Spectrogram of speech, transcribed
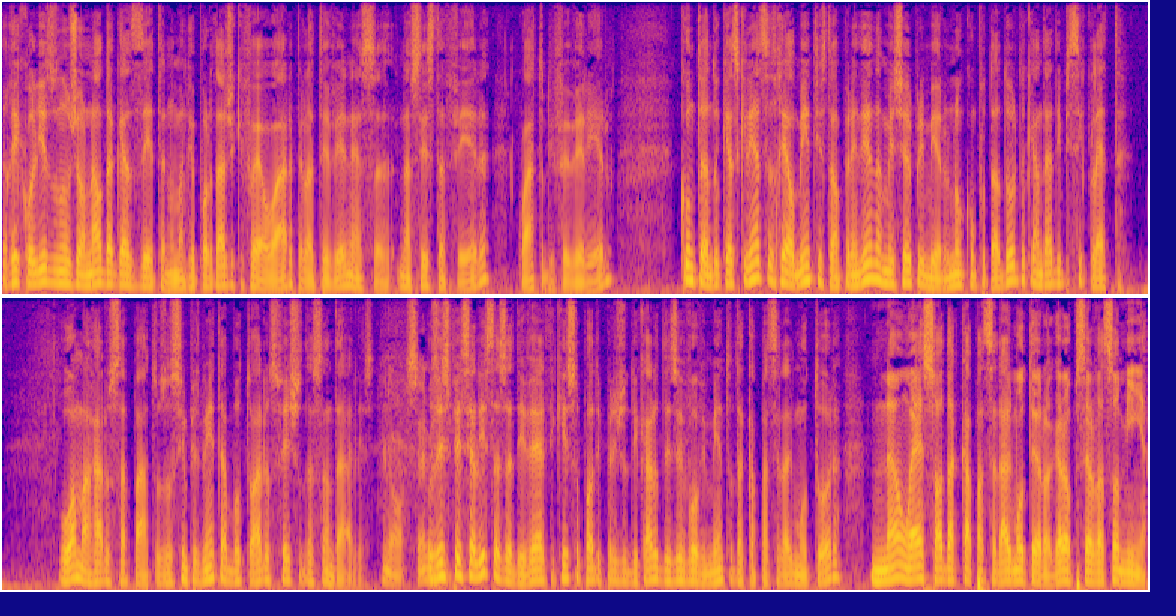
recolhidos no Jornal da Gazeta, numa reportagem que foi ao ar pela TV nessa, na sexta-feira, 4 de fevereiro, contando que as crianças realmente estão aprendendo a mexer primeiro no computador do que andar de bicicleta ou amarrar os sapatos, ou simplesmente abotoar os fechos das sandálias. Nossa, é os especialistas advertem que isso pode prejudicar o desenvolvimento da capacidade motora. Não é só da capacidade motora, agora é observação minha.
